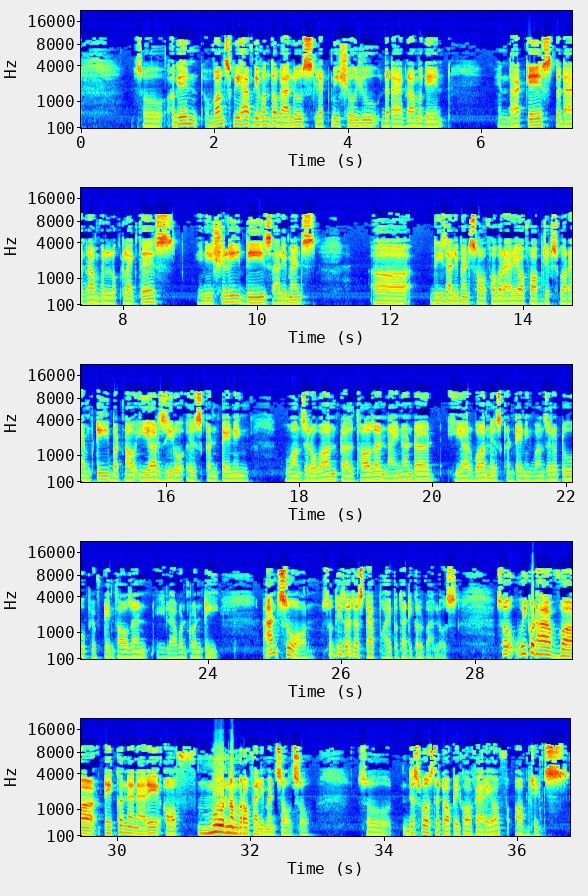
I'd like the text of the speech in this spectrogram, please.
So again once we have given the values let me show you the diagram again. In that case the diagram will look like this. Initially these elements uh, these elements of our array of objects were empty but now er0 is containing 101 12900 er1 is containing 102 15000 1120 and so on. So these are just hypothetical values. So we could have uh, taken an array of more number of elements also. So this was the topic of array of objects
